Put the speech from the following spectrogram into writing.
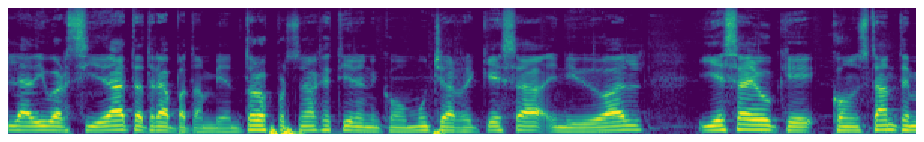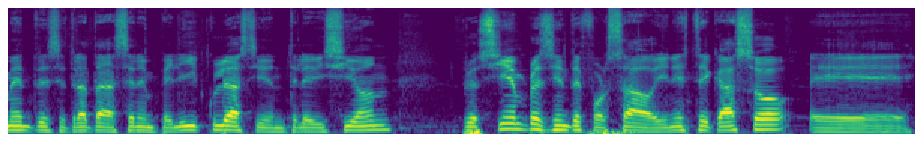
la diversidad te atrapa también. Todos los personajes tienen como mucha riqueza individual, y es algo que constantemente se trata de hacer en películas y en televisión, pero siempre se siente forzado, y en este caso. eh,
